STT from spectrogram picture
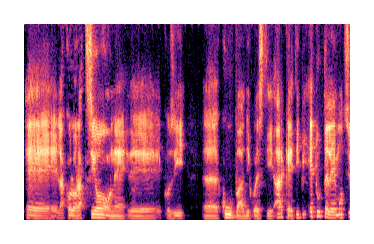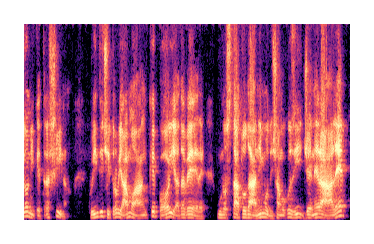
e la colorazione eh, così eh, cupa di questi archetipi e tutte le emozioni che trascinano. Quindi ci troviamo anche poi ad avere uno stato d'animo, diciamo così, generale,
